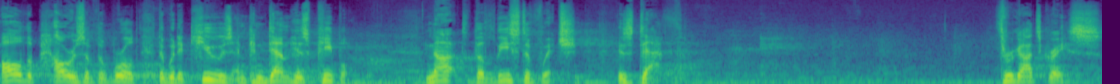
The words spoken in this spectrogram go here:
all the powers of the world that would accuse and condemn His people, not the least of which is death. Through God's grace,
